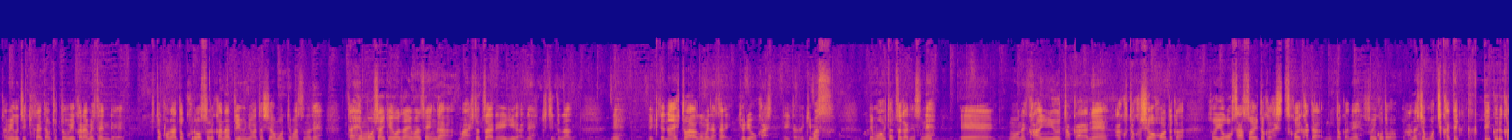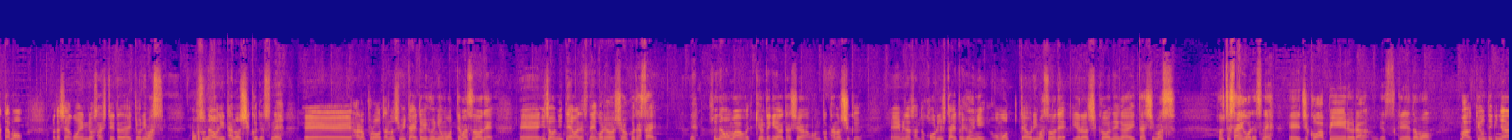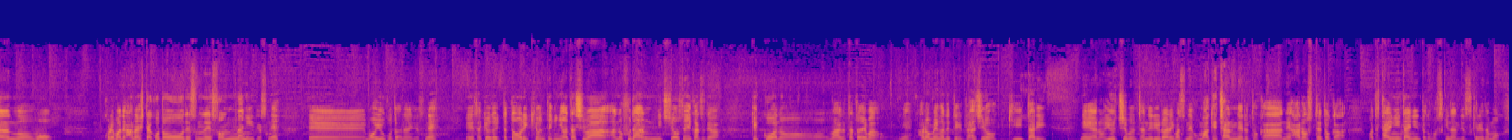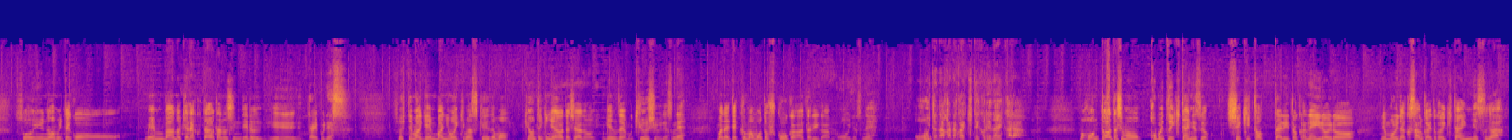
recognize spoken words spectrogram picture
タメ口聞かれてもちょっと上から目線で、ちょっとこの後苦労するかなというふうに私は思ってますので、大変申し訳ございませんが、まあ一つは礼儀がね、きちんとな、ね、できてない人はごめんなさい。距離を置かせていただきます。で、もう一つがですね、えー、もうね、勧誘とかね、悪徳商法とか、そういうお誘いとかしつこい方とかね、そういうことを、話を持ち帰ってくる方も、私はご遠慮させていただいております。もう素直に楽しくですね、えー、ハロプロを楽しみたいというふうに思ってますので、えー、以上2点はですね、ご了承ください。ね、それでもまあ、基本的には私は本当楽しく、えー、皆さんと交流したいというふうに思っておりますので、よろしくお願いいたします。そして最後ですね、えー、自己アピール欄ですけれども、まあ基本的にはあのもうこれまで話したことですので、そんなにですね、えー、もう言うことはないですね。えー、先ほど言った通り、基本的に私は、あの、普段日常生活では、結構あのー、まあ、例えば、ね、ハロメンが出てラジオを聞いたり、ね、あの、YouTube のチャンネルいろいろありますね。おまけチャンネルとか、ね、ハロステとか、またタイニータイニーとかも好きなんですけれども、そういうのを見て、こう、メンバーのキャラクターを楽しんでいる、えー、タイプです。そしてまあ現場にも行きますけれども、基本的には私、あの、現在も九州ですね。まあ大体熊本、福岡あたりが多いですね。大分なかなか来てくれないから。まあ本当は私も個別行きたいんですよ。席取ったりとかね、いろいろ、ね、盛りだくさん会とか行きたいんですが、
